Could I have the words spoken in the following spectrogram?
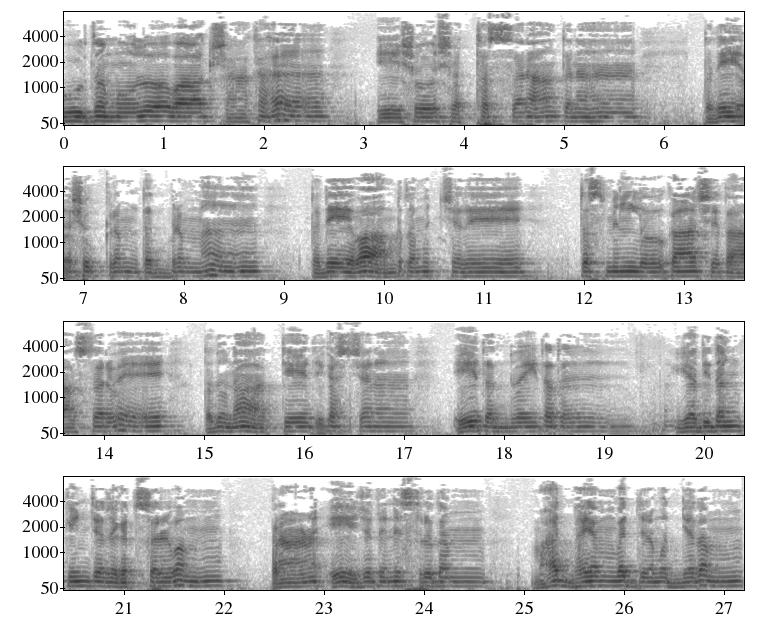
ऊर्ध्वमूलो वाक्शाखः एषोऽश्वत्थः सनातनः। तदेव शुक्रम् तद्ब्रह्म तदेवामृतमुच्यते। तस्मिल्लोकाश्रिताः सर्वे तदुनात्येति कश्चन एतद्वै तत् यदिदम् किञ्च जगत्सर्वम् प्राण एजति निःसृतम् महद्भयम् वज्रमुद्यतम्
